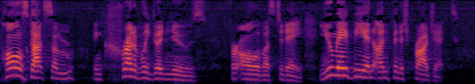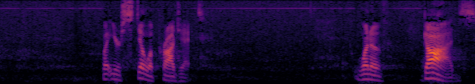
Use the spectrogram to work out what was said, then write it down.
Paul's got some incredibly good news for all of us today. You may be an unfinished project, but you're still a project. One of God's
